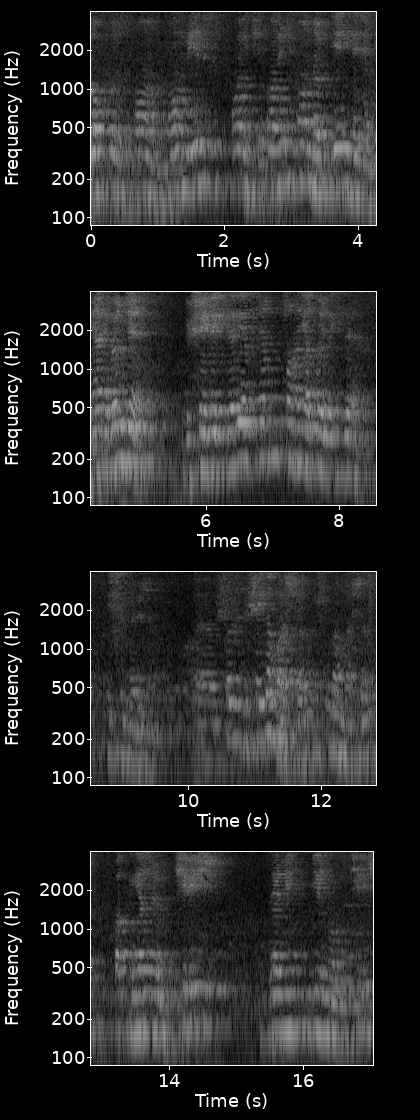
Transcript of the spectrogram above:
9, 10, 11, 12, 13, 14 diye gideceğim. Yani önce düşeydekileri yazacağım, sonra yataydakilere isim vereceğim. Ee, şöyle düşeyden başlayalım, şuradan başlayalım. Bakın yazıyorum, kiriş, zemin, bir nolu kiriş,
